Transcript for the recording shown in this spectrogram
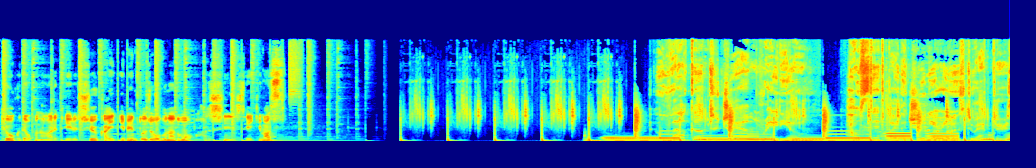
教区で行われている集会、イベント情報なども発信していきます。Welcome to Jam Radio, hosted by the Junior Youth Directors.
